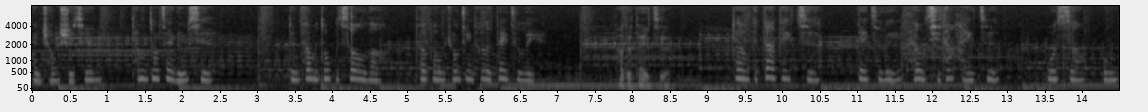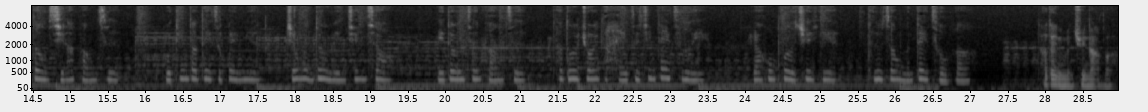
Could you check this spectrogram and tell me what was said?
很长时间，他们都在流血。等他们都不叫了，他把我装进他的袋子里。他的袋子？他有个大袋子，袋子里还有其他孩子。我想，我们到了其他房子，我听到袋子外面整晚都有人尖叫。每到一间房子，他都会装一个孩子进袋子里，然后过了这夜，他就将我们带走了。他带你们去哪了？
